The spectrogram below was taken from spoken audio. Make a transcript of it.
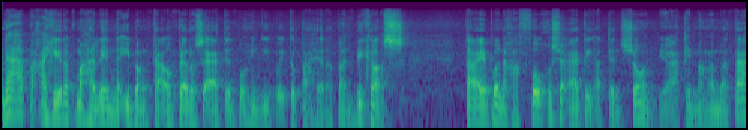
napakahirap mahalin na ibang tao pero sa atin po hindi po ito pahirapan because tayo po nakafocus yung ating atensyon, yung ating mga mata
